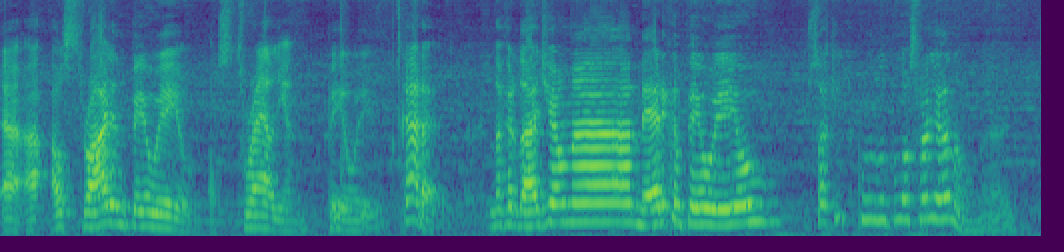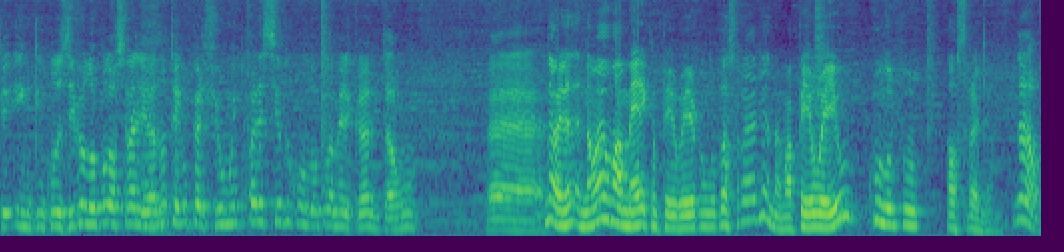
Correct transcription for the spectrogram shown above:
a, a Australian Pale Ale. Australian Pale Ale. Cara, na verdade é uma American Pale Ale, só que com lúpulo australiano. né? Inclusive o lúpulo australiano tem um perfil muito parecido com o lúpulo americano, então. É, Não, ele não é uma American Pale Ale com lúpulo australiano, é uma Pale Ale com lúpulo australiano. Não.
